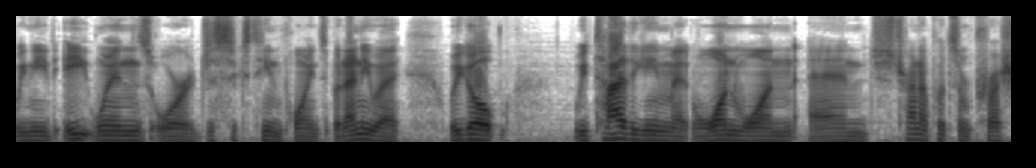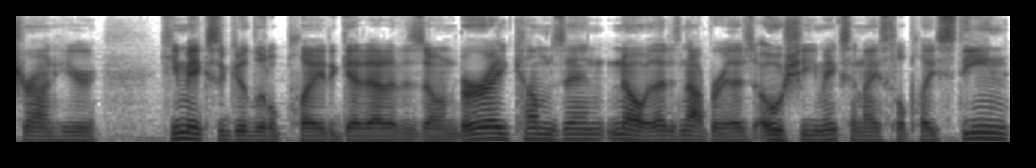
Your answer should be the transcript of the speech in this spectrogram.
we need eight wins or just 16 points. But anyway, we go, we tie the game at 1-1 and just trying to put some pressure on here. He makes a good little play to get it out of his zone. Bure comes in. No, that is not Bure. That is Oshie. He makes a nice little play. Steen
